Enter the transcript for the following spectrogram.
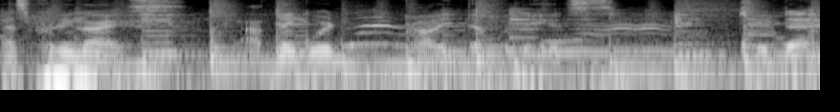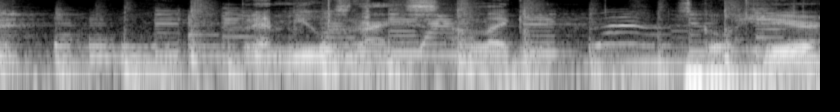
That's pretty nice. I think we're probably done with the hits today. But that Mew is nice. I like it. Let's go here.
